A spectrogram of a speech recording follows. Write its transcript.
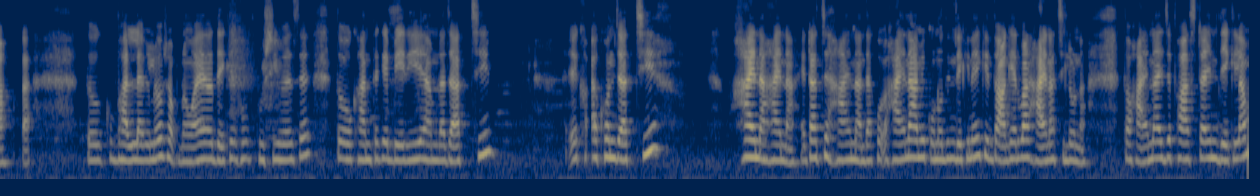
বাঘটা। তো খুব ভালো লাগল। স্বপ্নময় দেখে খুব খুশি হয়েছে। তো ওখান থেকে বেরিয়ে আমরা যাচ্ছি। এখন যাচ্ছি। হায়না হায়না, এটা হচ্ছে হায়না। দেখো, হায়না আমি কোনো দিন দেখি নাই কিন্তু আগের বার হায়না ছিল না। তো হায়নায় যে ফার্স্ট টাইম দেখলাম,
